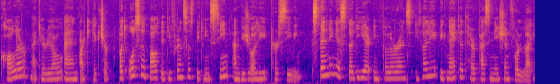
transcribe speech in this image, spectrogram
color, material, and architecture, but also about the differences between seeing and visually perceiving. Spending a study year in Florence, Italy, ignited her fascination for light.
